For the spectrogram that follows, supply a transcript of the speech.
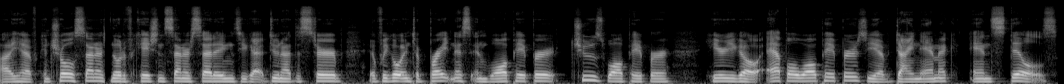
Uh, you have control center, notification center settings. You got do not disturb. If we go into brightness and wallpaper, choose wallpaper. Here you go. Apple wallpapers. You have dynamic and stills.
